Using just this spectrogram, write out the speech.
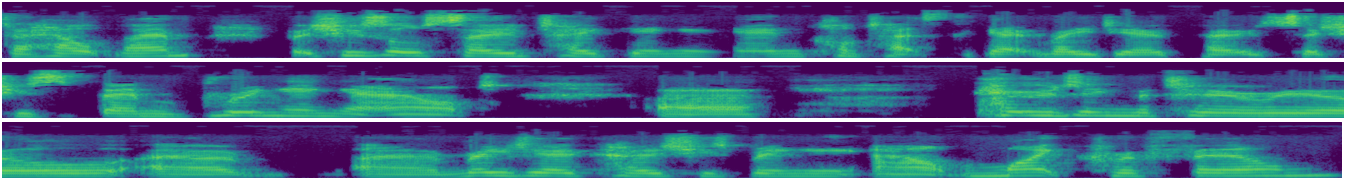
to help them, but she's also taking in contacts to get radio codes. So she's then bringing out uh, coding material, uh, uh, radio code. She's bringing out microfilm,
